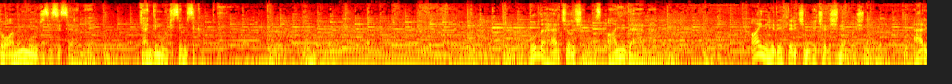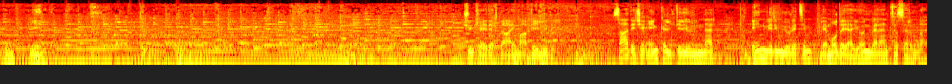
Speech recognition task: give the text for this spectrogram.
Doğanın mucizesi seramiğe kendi mucizemizi kattık. Burada her çalışanımız aynı değerlerle, aynı hedefler için geçer işinin başına. Her gün yeniden. Çünkü hedef daima bellidir. Sadece en kaliteli ürünler, en verimli üretim ve modaya yön veren tasarımlar.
